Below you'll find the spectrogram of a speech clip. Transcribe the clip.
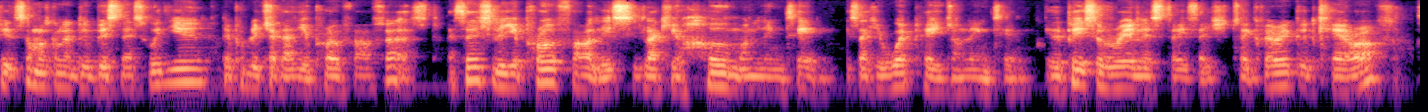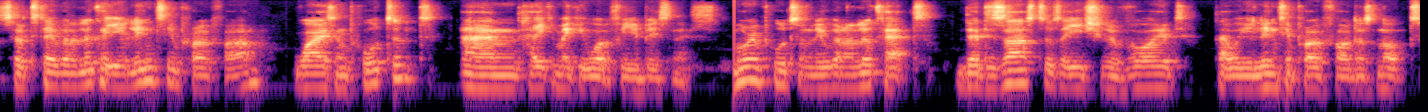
if someone's going to do business with you, they probably check out your profile first. Essentially, your profile is like your home on LinkedIn. It's like your webpage on LinkedIn. It's a piece of real estate that you should take very good care of. So today we're going to look at your LinkedIn profile, why it's important, and how you can make it work for your business. More importantly, we're going to look at the disasters that you should avoid. That way, your LinkedIn profile does not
